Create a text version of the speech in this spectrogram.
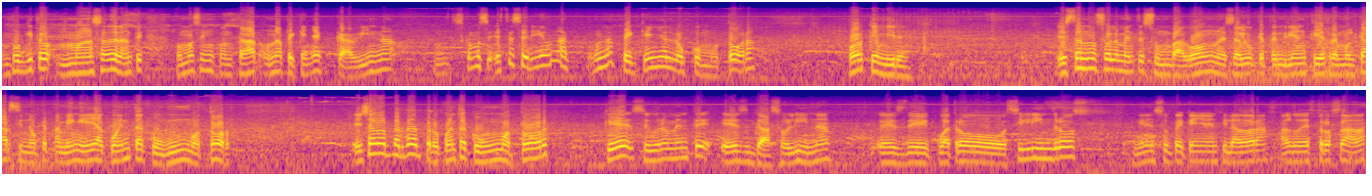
un poquito más adelante, vamos a encontrar una pequeña cabina es este sería una, una, pequeña locomotora Porque miren, esta no solamente es un vagón, no es algo que tendrían que remolcar, sino que también ella cuenta con un motor. Ella va a perder, pero cuenta con un motor que seguramente es gasolina, es de cuatro cilindros. Miren su pequeña ventiladora, algo destrozada.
